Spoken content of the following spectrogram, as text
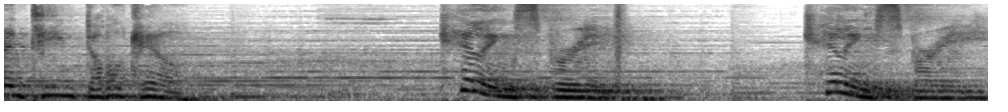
Red team double kill. Killing spree. Killing spree.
